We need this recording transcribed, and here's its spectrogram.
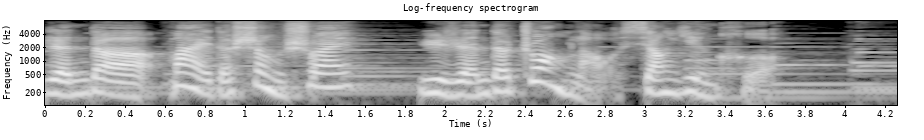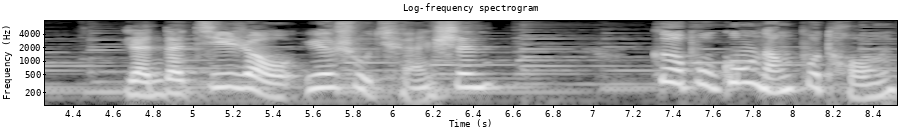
人的脉的盛衰与人的壮老相应和；人的肌肉约束全身，各部功能不同，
